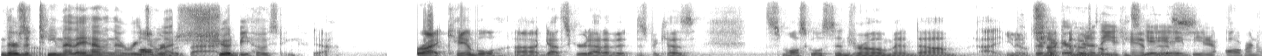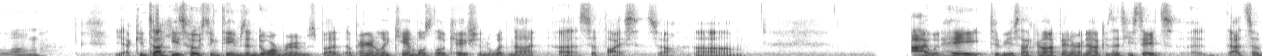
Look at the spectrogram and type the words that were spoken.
there's a team that they have in their region Auburn that should be hosting. Yeah, right. Campbell uh, got screwed out of it just because small school syndrome and um, uh, you know the they're not going to host of the on NCAA campus. being an Auburn alum. Yeah, Kentucky's hosting teams in dorm rooms, but apparently Campbell's location would not uh, suffice. So um, I would hate to be a South Carolina fan right now because NC State's uh, that's a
